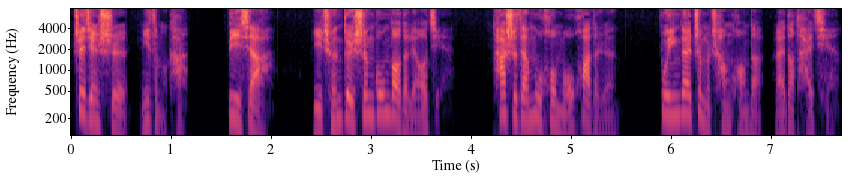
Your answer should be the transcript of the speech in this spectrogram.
这件事你怎么看？”陛下，以臣对申公豹的了解，他是在幕后谋划的人，不应该这么猖狂的来到台前。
